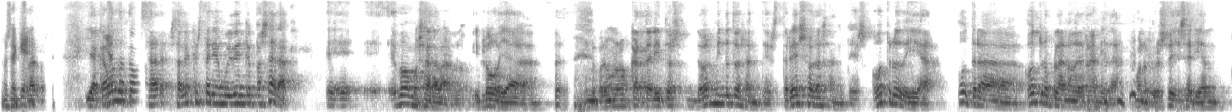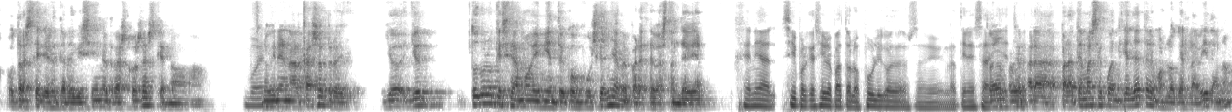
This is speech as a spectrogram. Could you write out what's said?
No sé qué. Claro. Y acabo de pensar, ¿sabes qué estaría muy bien que pasara? Eh, eh, vamos a grabarlo. Y luego ya le ponemos los cartelitos dos minutos antes, tres horas antes, otro día, otra, otro plano de realidad. Bueno, pero eso ya serían otras series de televisión y otras cosas que no, Bueno, no vienen al caso, pero yo, yo todo lo que sea movimiento y confusión ya me parece bastante bien. genial. Sí, porque sirve para todos los públicos. eh, La tienes ahí Claro, para, para tema secuencial ya tenemos lo que es la vida, ¿no?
